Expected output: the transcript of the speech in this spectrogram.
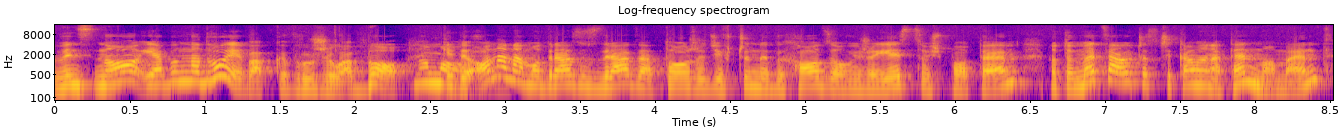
Więc no, ja bym na dwoje babkę wróżyła, bo No kiedy ona nam od razu zdradza to, że dziewczyny wychodzą i że jest coś potem, no to my cały czas czekamy na ten moment,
